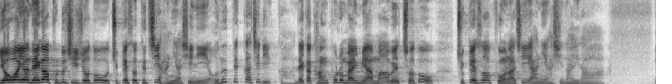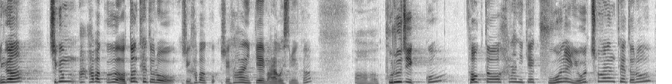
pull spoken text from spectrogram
여호와여 내가 부르짖어도 주께서 듣지 아니하시니 어느 때까지리까 내가 강포로 말미암아 외쳐도 주께서 구원하지 아니하시나이다. 그러니까 지금 하박국은 어떤 태도로 지금 하박국 지금 하나님께 말하고 있습니까? 어, 부르짖고 더욱더 하나님께 구원을 요청하는 태도로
